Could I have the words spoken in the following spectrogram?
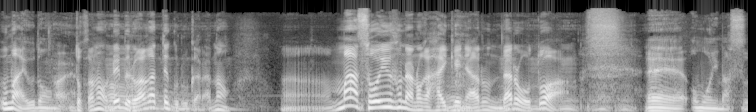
うまいうどんとかのレベル上がってくるからの、うんまあそういうふうなのが背景にあるんだろうとはえー思います。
